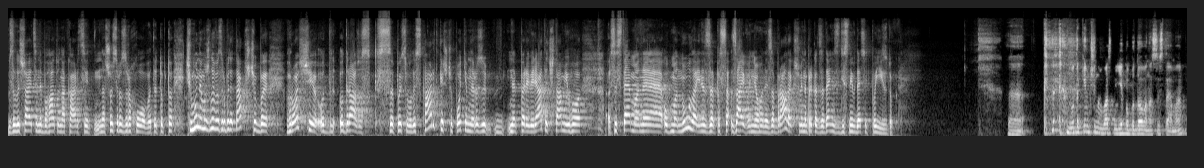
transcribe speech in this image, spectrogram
залишається небагато на карті, на щось розраховувати. Тобто, чому неможливо зробити так, щоб гроші од, одразу списували з картки, щоб потім не розу, не перевіряти, чи там його система не обманула і не записа, зайве нього не забрала, якщо він, наприклад, за день здійснив 10 поїздок. Е, Ну, таким чином, власне, є побудована система.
